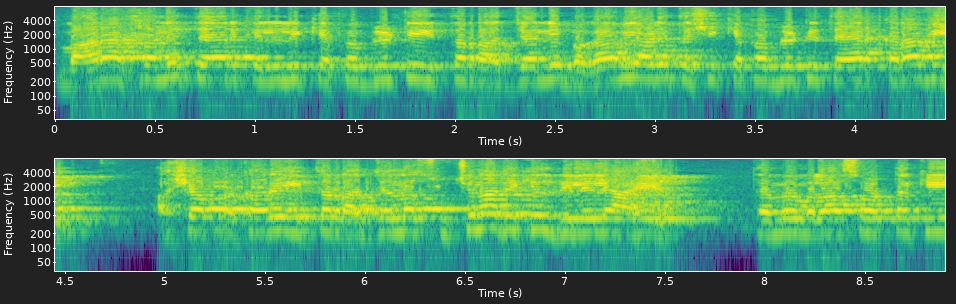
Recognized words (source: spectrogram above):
महाराष्ट्राने तयार केलेली कॅपेबिलिटी इतर राज्यांनी बघावी आणि तशी कॅपेबिलिटी तयार करावी अशा प्रकारे इतर राज्यांना सूचना देखील दिलेल्या आहेत. त्यामुळे मला असं वाटतं की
